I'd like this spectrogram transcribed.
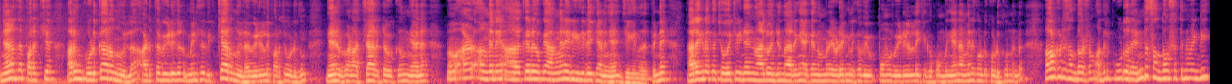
ഞാനത് പറിച്ച് ആർക്കും കൊടുക്കാറൊന്നുമില്ല. അടുത്ത വീടുകൾ മീൻസ് വിൽക്കാറൊന്നുമില്ല വീടുകളിൽ പറിച്ച് കൊടുക്കും. ഞാൻ വേണം അച്ചാറിട്ട് വെക്കും. ഞാൻ അങ്ങനെ ആൾക്കാരൊക്കെ അങ്ങനെ രീതിയിലേക്കാണ് ഞാൻ ചെയ്യുന്നത്. പിന്നെ ആരെങ്കിലുമൊക്കെ ചോദിച്ചു കഴിഞ്ഞാൽ നാലോ അഞ്ചും നാരങ്ങയൊക്കെ നമ്മൾ എവിടെയെങ്കിലുമൊക്കെ പോകുമ്പോൾ വീടുകളിലേക്കൊക്കെ പോകുമ്പോൾ ഞാൻ അങ്ങനെ കൊണ്ട് കൊടുക്കുന്നുണ്ട്. അവർക്കൊരു സന്തോഷം. അതിൽ കൂടുതൽ എന്റെ സന്തോഷത്തിന് വേണ്ടി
